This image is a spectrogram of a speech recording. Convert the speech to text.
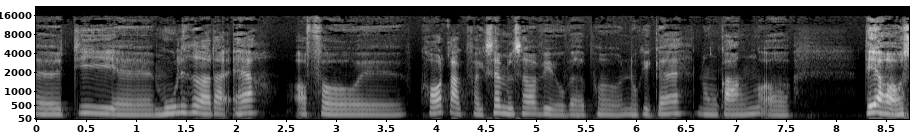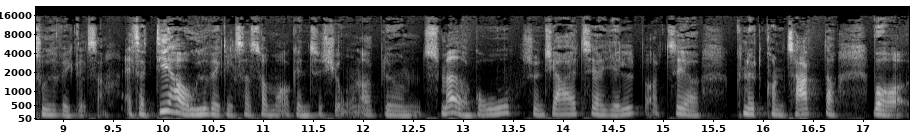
øh, de øh, muligheder, der er, at få øh, kortlagt. For eksempel så har vi jo været på Nukiga nogle gange, og det har også udviklet sig. Altså, de har udviklet sig som organisation og blevet smadret gode, synes jeg, til at hjælpe og til at knytte kontakter, hvor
